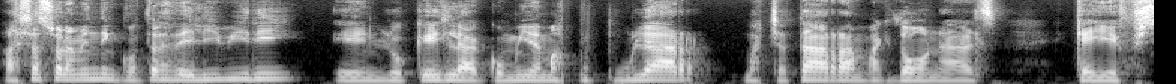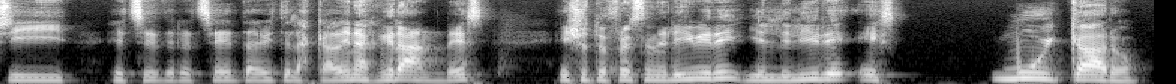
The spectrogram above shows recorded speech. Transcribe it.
Allá solamente encontrás delivery en lo que es la comida más popular, más chatarra, McDonald's, KFC, etcétera, etcétera. ¿Viste? Las cadenas grandes, ellos te ofrecen delivery y el delivery es muy caro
